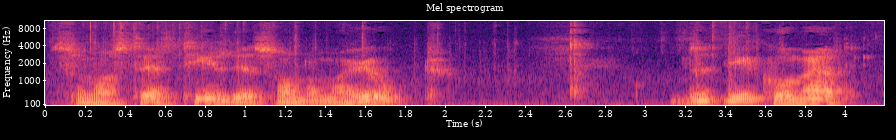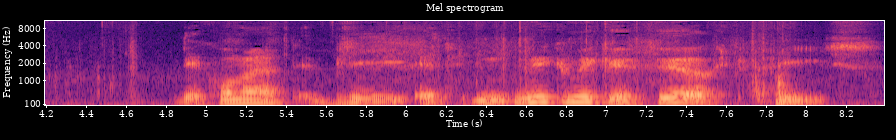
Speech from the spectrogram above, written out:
som har ställt till det som de har gjort. Det, det kommer att, det kommer att bli ett mycket, mycket högt pris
